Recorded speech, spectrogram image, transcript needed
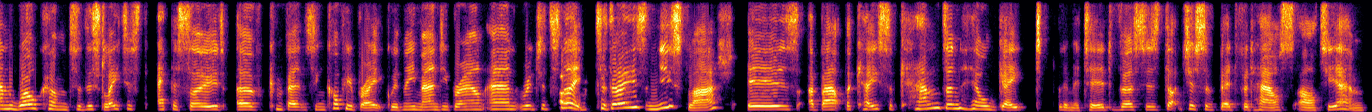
and welcome to this latest episode of Conveyancing Coffee Break with me, Mandy Brown, and Richard Snape. Um, Today's newsflash is about the case of Campden Hill Gate Limited versus Duchess of Bedford House RTM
